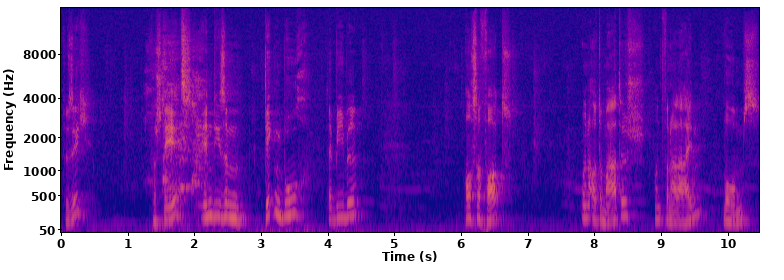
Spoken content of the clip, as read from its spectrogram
für sich versteht in diesem dicken Buch der Bibel, auch sofort und automatisch und von allein, worum es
